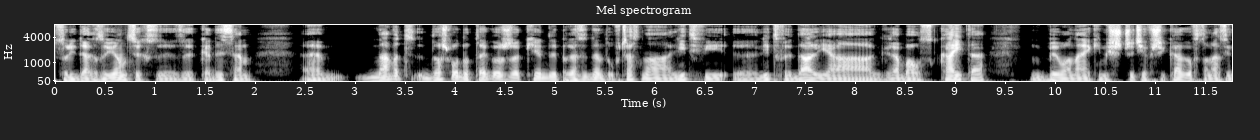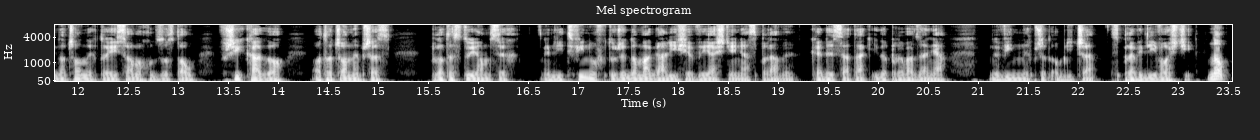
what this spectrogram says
solidaryzujących z, z Kedysem. Nawet doszło do tego, że kiedy prezydent ówczesna Litwi, y, Litwy Dalia Grabauskaite była na jakimś szczycie w Chicago w Stanach Zjednoczonych, to jej samochód został w Chicago otoczony przez protestujących Litwinów, którzy domagali się wyjaśnienia sprawy Kedysa, tak i doprowadzenia winnych przed oblicze sprawiedliwości. No,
